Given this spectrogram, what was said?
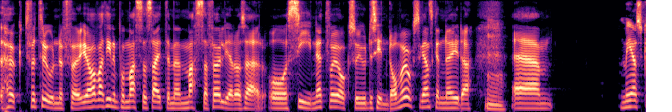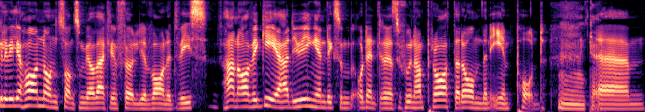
högt förtroende för. Jag har varit inne på massa sajter med massa följare och så här. Och Cnet var ju också, gjorde sin, de var ju också ganska nöjda. Mm. Ehm, men jag skulle vilja ha någon sån som jag verkligen följer vanligtvis. Han AVG hade ju ingen liksom, ordentlig recension, han pratade om den i en podd. Mm, okej. Ehm,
